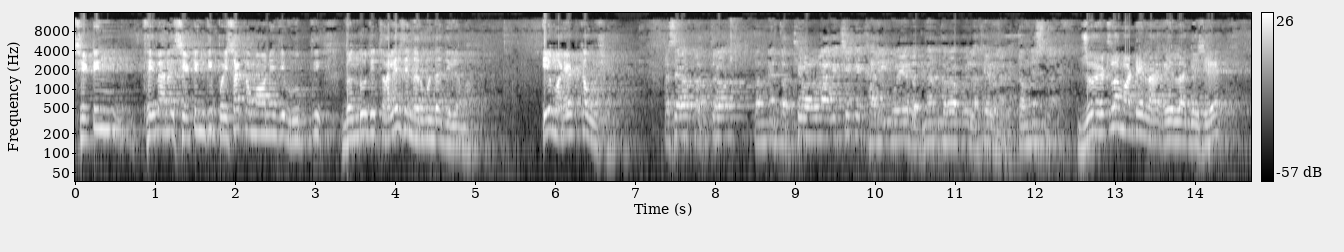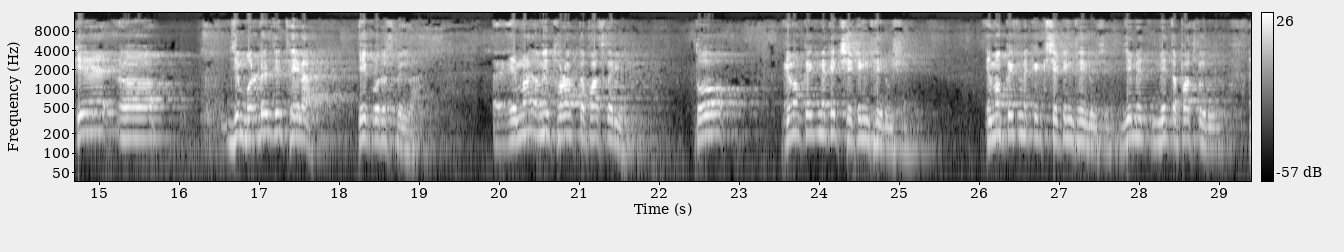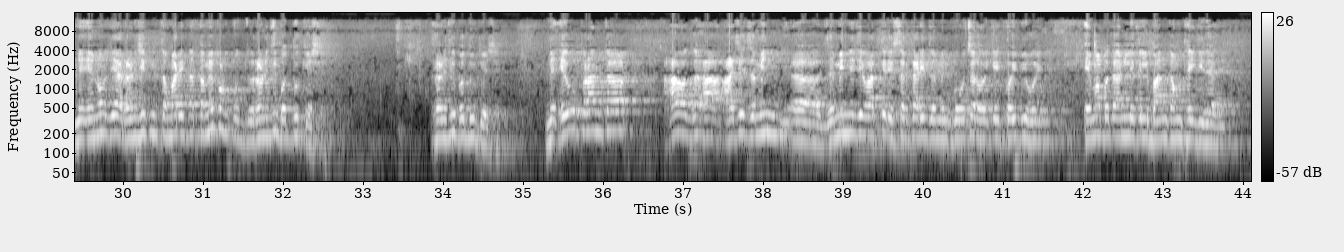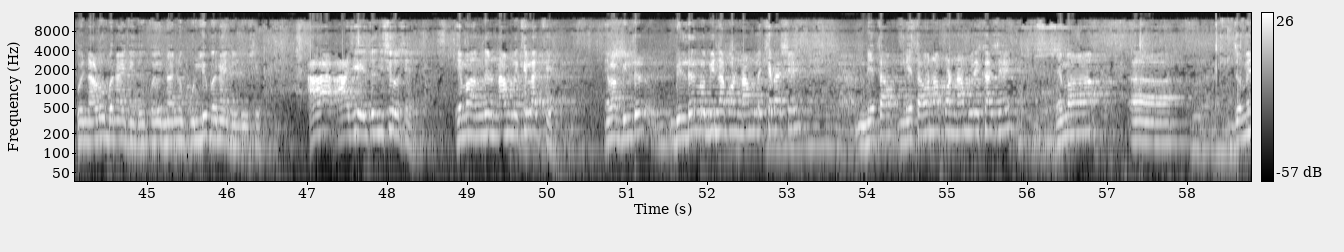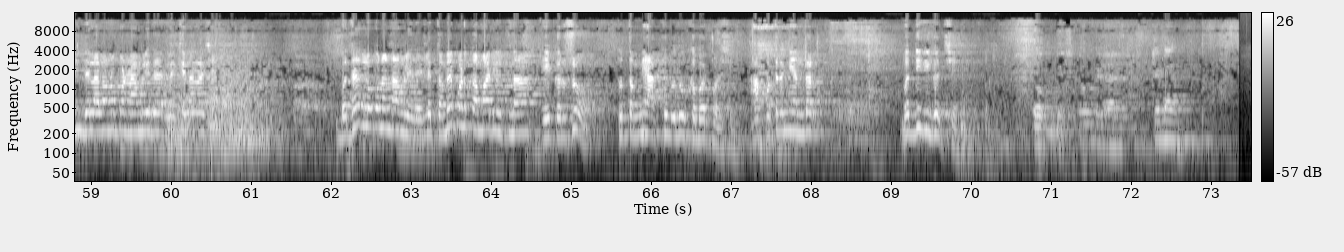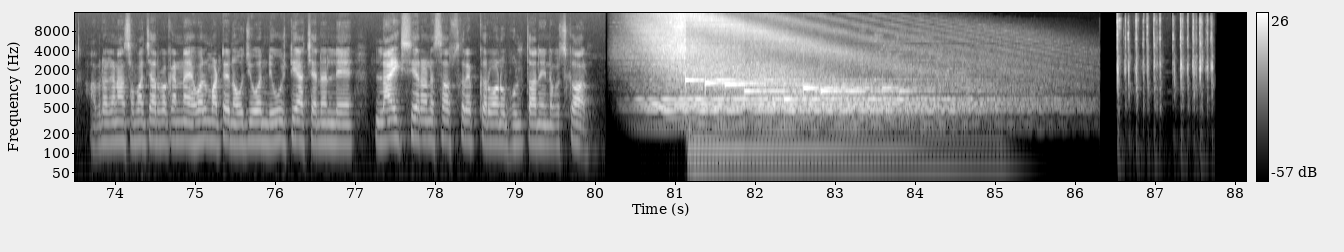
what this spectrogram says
સેટિંગ થયેલા અને સેટિંગથી પૈસા કમાવાની જે વૃત્તિ ધંધો જે ચાલે છે નર્મદા જિલ્લામાં એ મારે અટકાવવું છે. સર આ પત્ર તમને તથ્યવાળું લાગે છે કે ખાલી કોઈએ બદનામ કરવા કોઈ લખેલું લાગે? તમને શું લાગે? જો એટલા માટે એ લાગે છે કે જે મર્ડર જે થયેલા એક વર્ષ પહેલા એમાં અમે થોડાક તપાસ કરી. તો એમાં કંઈક ને કંઈક સેટિંગ થયેલું છે. એમાં કંઈક ને કંઈક સેટિંગ થયેલું છે, જે મેં મેં તપાસ કર્યું અને એનો જે આ રણજીતની તમારી રીતના તમે પણ પૂછજો રણજીત બધું કહેશે. રણજીત બધું કહે છે ને એ ઉપરાંત આ આ- આ જમીન જમીનની જે વાત કરી, સરકારી જમીન, ગોચર હોય કે કોઈ બી હોય, એમાં બધા અનલીગલી બાંધકામ થઈ ગયા છે. કોઈ નાડું બનાવી દીધું, કોઈ નાનું પુલ્લી બનાવી દીધું છે. આ આ જે એજન્સીઓ છે, એમાં અંદર નામ લખેલા જ છે. એમાં બિલ્ડર બિલ્ડર લોબીના પણ નામ લખેલા છે. નેતા નેતાઓના પણ નામ લખ્યા છે. એમાં જમીન દલાલોનું પણ નામ લીધા લખેલા છે. બધા જ લોકોના નામ લીધા. એટલે તમે પણ તમારી રીતના એ કરશો તો તમને આખું બધું ખબર પડશે. આ પત્રની અંદર બધી વિગત છે. આ પ્રકારના સમાચાર પ્રકારના અહેવાલ માટે નવજીવન ન્યૂઝની આ ચેનલને લાઇક શેર અને સબસ્ક્રાઇબ કરવાનું ભૂલતા નહીં. નમસ્કાર.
